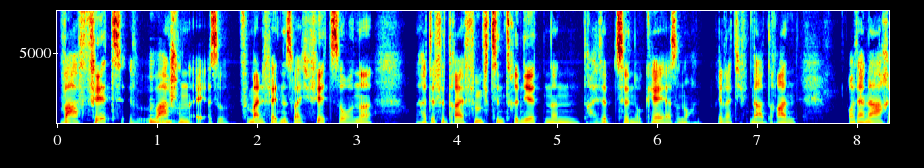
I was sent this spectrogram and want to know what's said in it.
war fit, Mhm. war schon, also für meine Verhältnisse war ich fit so, ne, und hatte für 3,15 trainiert und dann 3,17, okay, also noch relativ nah dran. Aber danach,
